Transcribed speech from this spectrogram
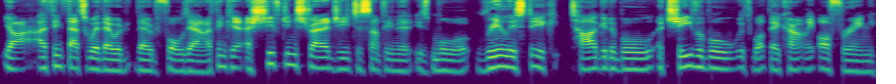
yeah, I think that's where they would they would fall down. I think a shift in strategy to something that is more realistic, targetable, achievable with what they're currently offering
